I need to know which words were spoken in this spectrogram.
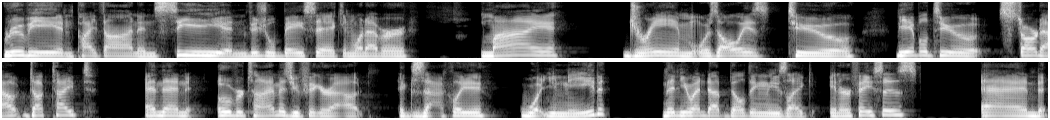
Ruby and Python and C and Visual Basic and whatever, my dream was always to be able to start out duck typed and then over time as you figure out exactly what you need, then you end up building these like interfaces. And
